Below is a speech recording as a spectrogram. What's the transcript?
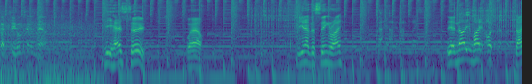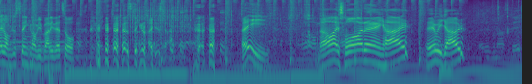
got two hooks in it now. He has two. Wow. You can have the stingray. Yeah, no, mate. Oh, Dave, I'm just thinking of you, buddy. That's all. Stingrays. hey, nice whiting. Hey, there we go. That is a nice fish.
